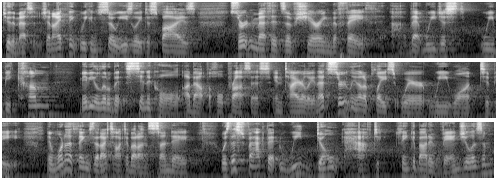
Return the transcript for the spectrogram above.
to the message. And I think we can so easily despise certain methods of sharing the faith uh, that we just we become maybe a little bit cynical about the whole process entirely. And that's certainly not a place where we want to be. And one of the things that I talked about on Sunday was this fact that we don't have to think about evangelism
